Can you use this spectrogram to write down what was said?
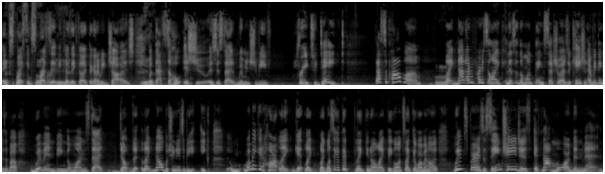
Express like, express it because Yeah. they feel like they're gonna be judged. Yeah. But that's the whole issue. It's just that women should be free to date. That's the problem. Mm-hmm. Like, not every person, like, and this is the one thing sexual education, everything is about women being the ones that don't, like, no, but you need to be, women get hard, like, get, like, like, once they get their, like, you know, like, they go into, like, their womanhood, we experience the same changes, if not more, than men.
